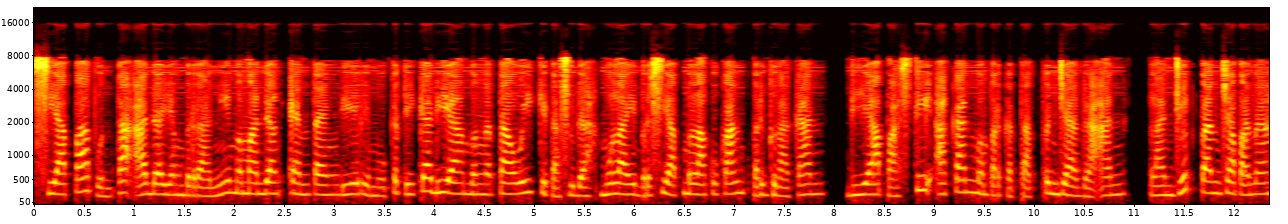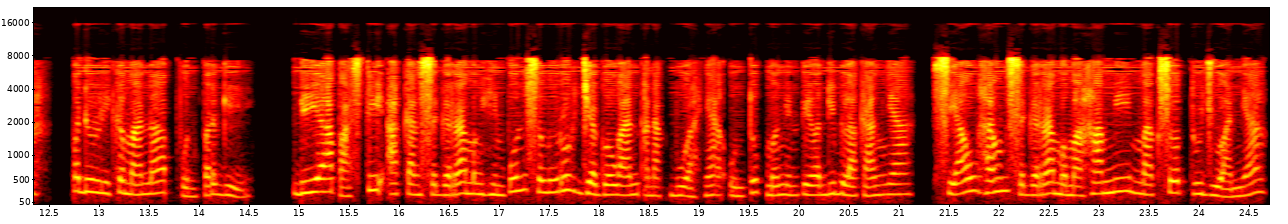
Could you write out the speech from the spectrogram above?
siapa pun tak ada yang berani memandang enteng dirimu ketika dia mengetahui kita sudah mulai bersiap melakukan pergerakan, dia pasti akan memperketat penjagaan, lanjut Pancapanah, peduli ke mana pun pergi. Dia pasti akan segera menghimpun seluruh jagoan anak buahnya untuk mengintil di belakangnya, Xiao Hang segera memahami maksud tujuannya,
